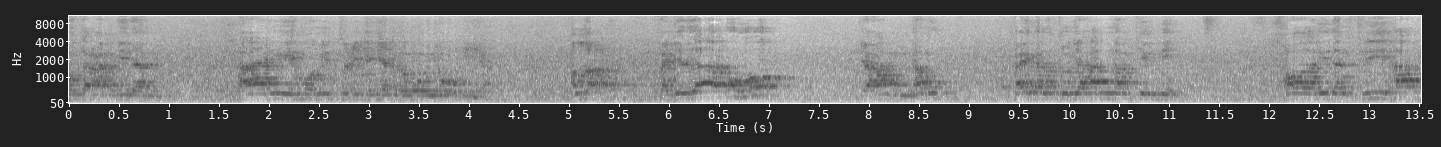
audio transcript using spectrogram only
متعمدا آله مؤمن تعيده النمو يوميا. الله فجزاؤه جهنم. كي جهنم كني خالدا فيها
